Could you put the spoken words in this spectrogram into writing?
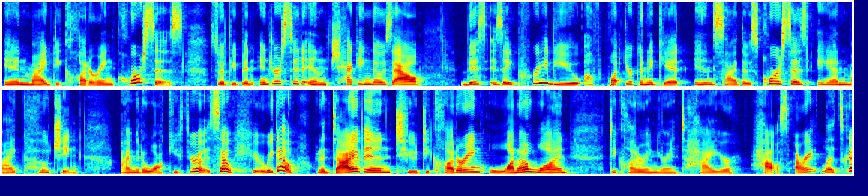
in my decluttering courses. So if you've been interested in checking those out, this is a preview of what you're going to get inside those courses and my coaching. I'm going to walk you through it. So here we go. We're going to dive into decluttering 101, decluttering your entire house. All right, let's go.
